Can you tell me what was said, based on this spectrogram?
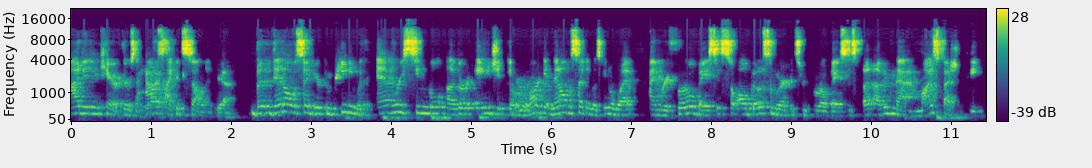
I didn't care if there was a house, I could sell it. Yeah. But then all of a sudden, you're competing with every single other agent in your market. And then all of a sudden, it was, you know what? I'm referral basis, so I'll go somewhere if it's referral basis. But other than that, my specialty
